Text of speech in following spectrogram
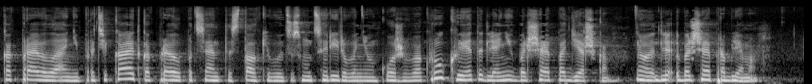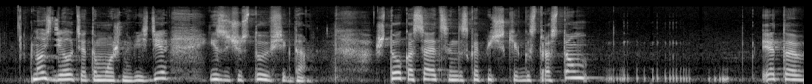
Как правило, они протекают, как правило, пациенты сталкиваются с муцерированием кожи вокруг, и это для них большая поддержка, э, большая проблема. Но сделать это можно везде и зачастую всегда. Что касается эндоскопических гастростом, эта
